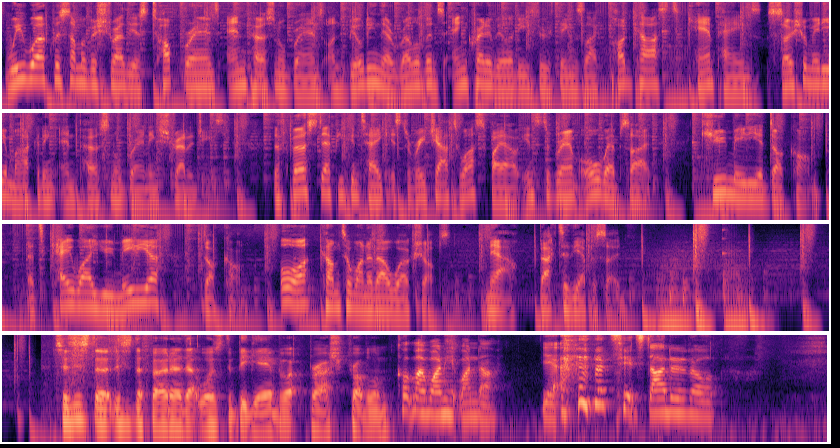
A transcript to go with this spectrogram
We work with some of Australia's top brands and personal brands on building their relevance and credibility through things like podcasts, campaigns, social media marketing, and personal branding strategies. The first step you can take is to reach out to us via our Instagram or website, kyumedia.com. That's kyumedia.com. Or come to one of our workshops. Now, back to the episode. So this is the this is the photo that was the big airbrush problem. Caught my one hit wonder. Yeah, that's it. Started it all.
